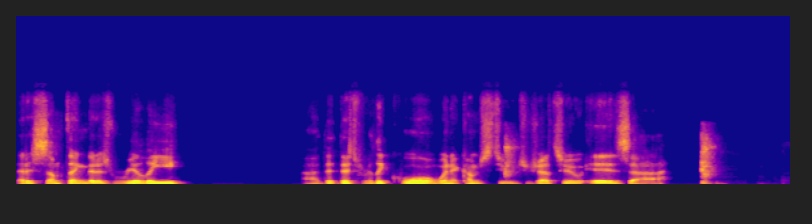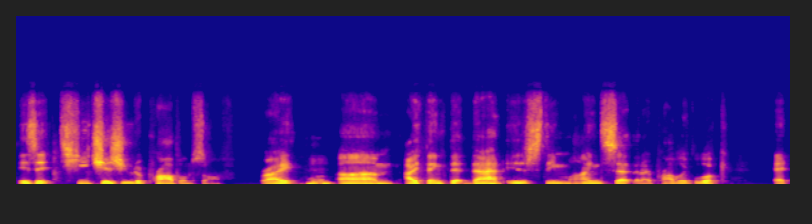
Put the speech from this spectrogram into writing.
that is something that is really uh, that, that's really cool when it comes to jujitsu is uh, is it teaches you to problem solve, right? Hmm. Um, I think that that is the mindset that I probably look at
